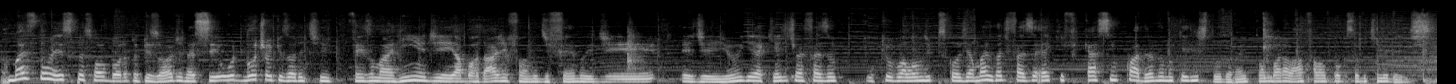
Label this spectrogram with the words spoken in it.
Mas então é isso, pessoal. Bora pro episódio, né? Se o, no último episódio a gente fez uma rinha de abordagem falando de Feno e de, e de Jung, e aqui a gente vai fazer o, o que o aluno de psicologia mais gosta de fazer é que ficar se enquadrando no que ele estuda, né? Então bora lá falar um pouco sobre timidez.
